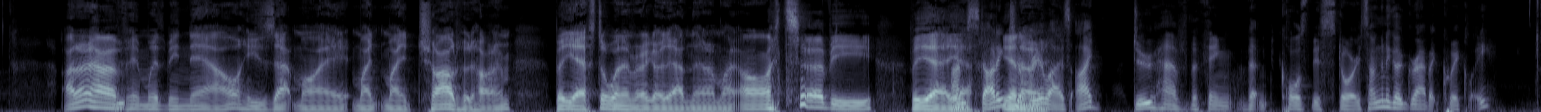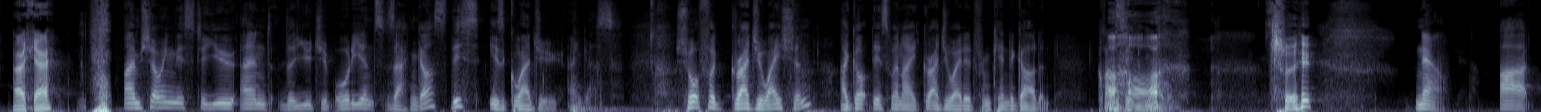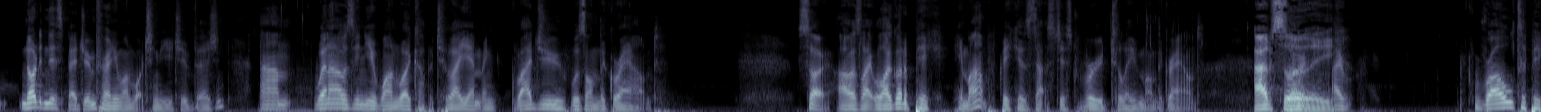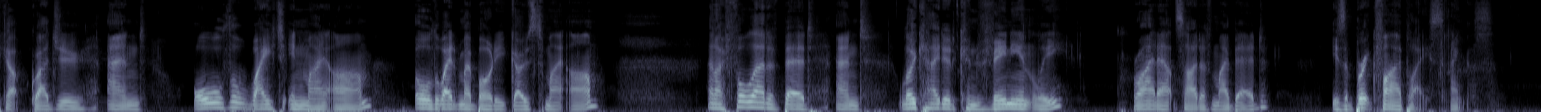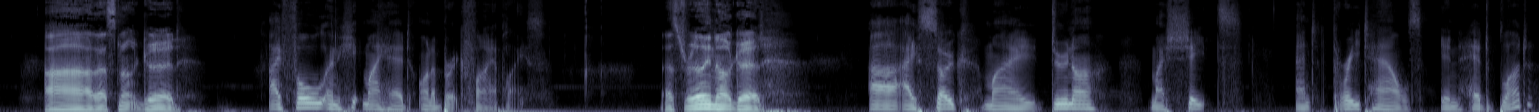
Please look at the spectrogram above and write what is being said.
I don't have him with me now. He's at my my my childhood home, but yeah, still whenever I go down there, I'm like, oh, it's Herbie. But yeah, yeah. I'm starting you to know. realize I do have the thing that caused this story, so I'm going to go grab it quickly. Okay. I'm showing this to you and the YouTube audience, Zac and Gus. This is Guaju, Angus. Short for graduation. I got this when I graduated from kindergarten. Classic. Melbourne. True. Now, uh, not in this bedroom for anyone watching the YouTube version. Um, when I was in year one, woke up at 2 a.m. and Guaju was on the ground. So I was like, well, I got to pick him up because that's just rude to leave him on the ground. Absolutely. So I roll to pick up Guaju, and all the weight in my arm, all the weight of my body goes to my arm. And I fall out of bed and located conveniently right outside of my bed, is a brick fireplace, Angus. Ah, that's not good. I fall and hit my head on a brick fireplace. That's really not good. Uh, I soak my doona, my sheets, and three towels in head blood,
